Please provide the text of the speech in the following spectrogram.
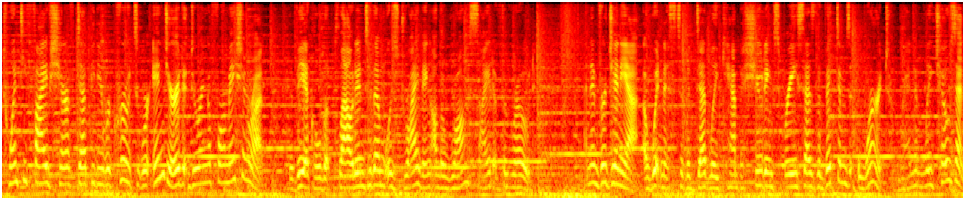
25 sheriff deputy recruits were injured during a formation run. The vehicle that plowed into them was driving on the wrong side of the road. And in Virginia, a witness to the deadly campus shooting spree says the victims weren't randomly chosen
